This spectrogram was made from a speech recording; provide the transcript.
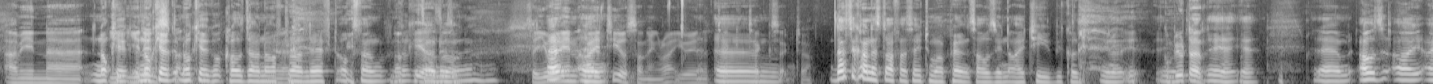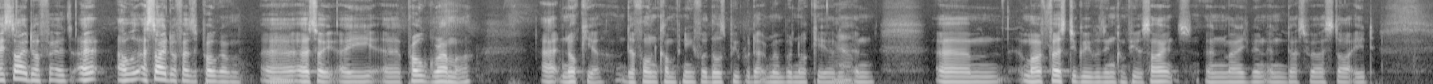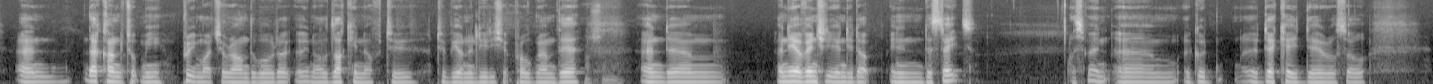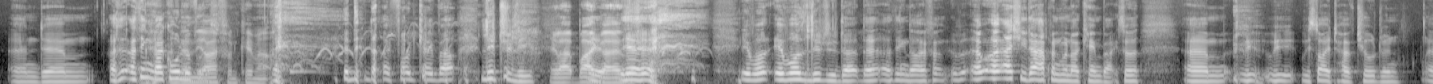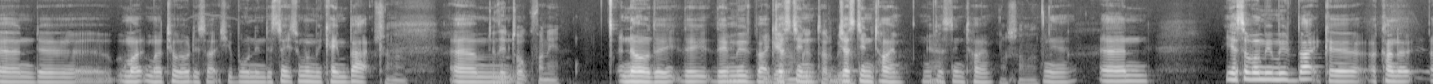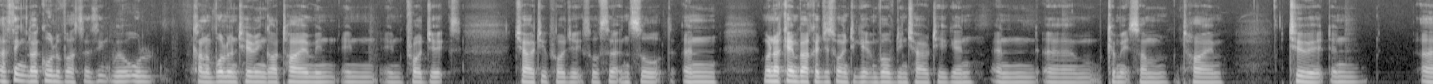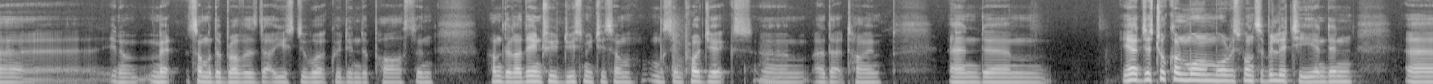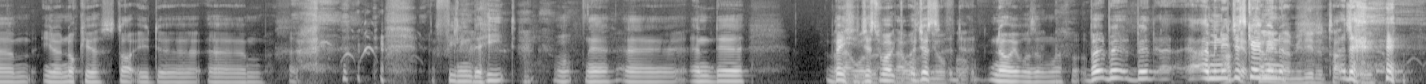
I mean, uh, Nokia, you- you Nokia, Nokia got closed down after Yeah. I left. Oxfam. Nokia as well. So you were in uh, IT or something, right? You were in the tech, Um, tech sector. That's the kind of stuff I say to my parents. I was in IT because you know, it- Computer. Yeah, yeah. Um, I was I, I started off as I, I, started off as a program uh, Mm. uh, sorry a uh, programmer at Nokia, the phone company. For those people that remember Nokia, Yeah. and um, my first degree was in computer science and management, and that's where I started. And that kind of took me pretty much around the world. I, you know, I was lucky enough to to be on a leadership program there Mashallah. and um, and yeah, eventually ended up in the states. I spent um, a good a decade there or so, and um, I, th- I think like all of the us, iPhone came out. the iPhone came out literally. You're like, bye, yeah, guys. Yeah, yeah. it was it was literally that, that. I think the iPhone. uh, Actually, that happened when I came back. So um, we, we we started to have children, and uh, my my two oldest are actually born in the states. And when we came back, um, Do they talk funny? No, they they, they Yeah, moved back just in just in time, Yeah. just in time. Yeah, and yeah. So when we moved back, uh, I kind of I think like all of us, I think we were all kind of volunteering our time in in in projects, charity projects of certain sort. And when I came back, I just wanted to get involved in charity again and um, commit some time to it. And uh, you know, met some of the brothers that I used to work with in the past, and alhamdulillah, they introduced me to some Muslim projects Mm. um, at that time, and um, yeah, just took on more and more responsibility, and then um, you know, Nokia started uh, um, feeling the heat, Mm, yeah, uh, and. Uh, But Basically, just worked. just no, it wasn't my fault. But but but uh, I mean, it I just kept gave me. telling an- them you need a touch.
